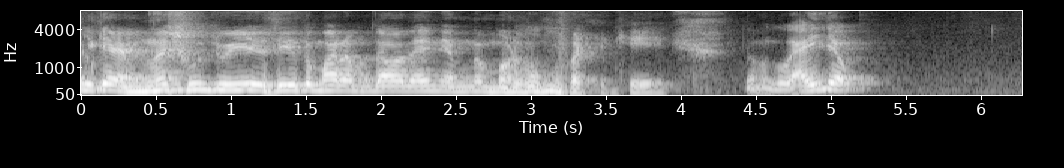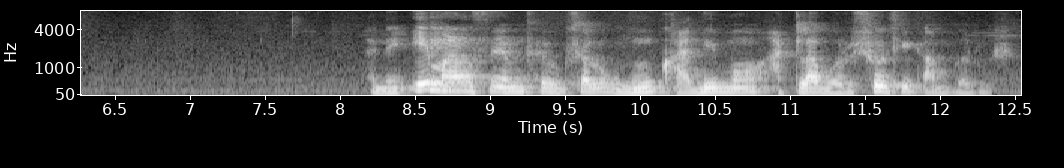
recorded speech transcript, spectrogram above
એટલે કે એમને શું જોઈએ છે એ તો મારે અમદાવાદ આવીને એમને મળવું પડે કે તમે કહું આવી જાઓ. અને એ માણસને એમ થયું કે ચાલો હું ખાદીમાં આટલા વર્ષોથી કામ કરું છું.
